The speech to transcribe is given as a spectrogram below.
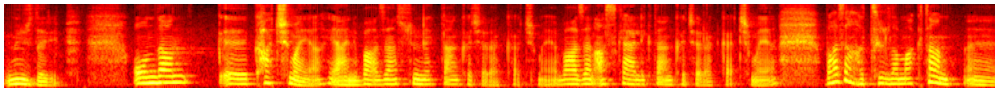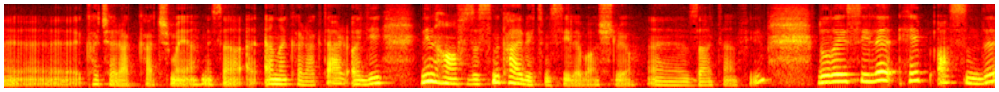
müzdarip. Ondan e, kaçmaya yani bazen sünnetten kaçarak kaçmaya bazen askerlikten kaçarak kaçmaya bazen hatırlamaktan e, kaçarak kaçmaya. Mesela ana karakter Ali'nin hafızasını kaybetmesiyle başlıyor e, zaten film. Dolayısıyla hep aslında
